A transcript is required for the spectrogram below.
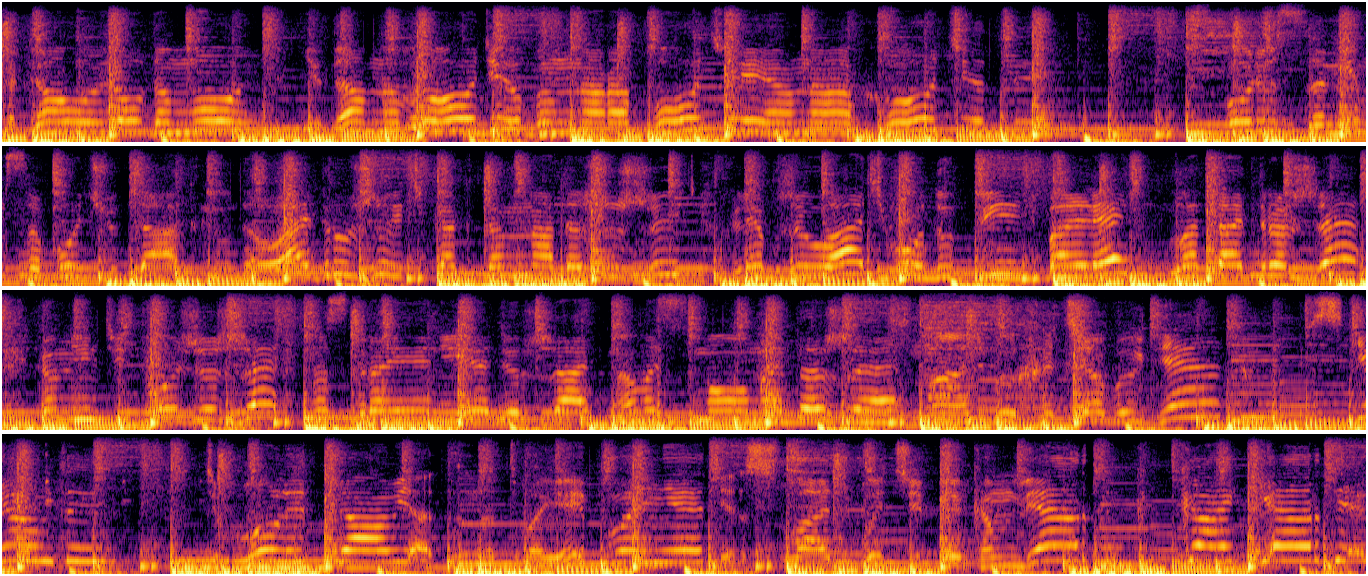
тогда увел домой Недавно вроде бы на работе, я на охоте ты Спорю с самим собой чудак, ну давай дружить Как-то надо же жить, хлеб жевать, воду пить Болеть, глотать дрожжи, комментить твой ЖЖ Настроение держать на восьмом этаже. Знать бы хотя бы где с кем ты Тепло я-то на твоей планете Слать бы тебе конверт, как Герде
